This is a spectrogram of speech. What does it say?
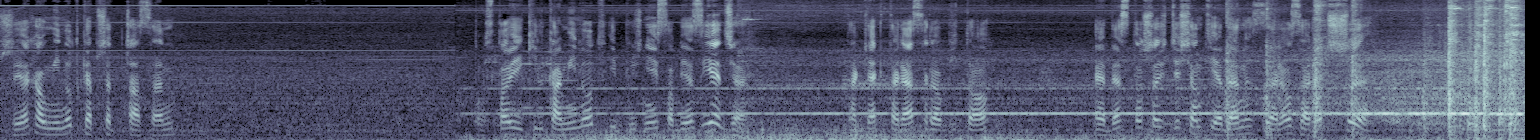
Przyjechał minutkę przed czasem. Stoi kilka minut i później sobie zjedzie. Tak jak teraz robi to ED 161003 No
